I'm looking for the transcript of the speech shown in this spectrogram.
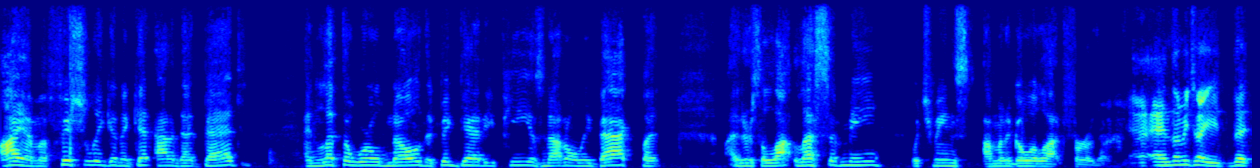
I am officially going to get out of that bed and let the world know that Big Daddy P is not only back, but uh, there's a lot less of me, which means I'm going to go a lot further. and let me tell you that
